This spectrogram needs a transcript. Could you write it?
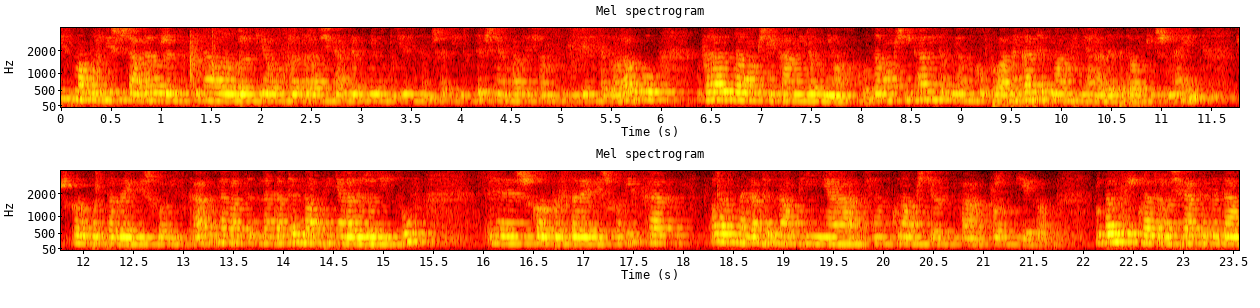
Pismo burmistrza Bełżyc wpłynęło do Lubelskiego Kuratora Oświaty w dniu 23 stycznia 2020 roku wraz z załącznikami do wniosku. Załącznikami do wniosku była negatywna opinia Rady Pedagogicznej Szkoły Podstawowej w Wierzchowiskach, negat- negatywna opinia Rady Rodziców y, Szkoły Podstawowej w Wierzchowiskach oraz negatywna opinia Związku Nauczycielstwa Polskiego. Lubelski Kurator Oświaty wydał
